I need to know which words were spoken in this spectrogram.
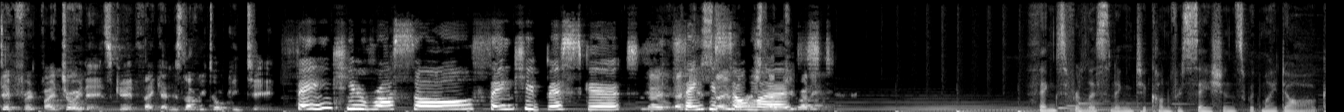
different, but I enjoyed it. It's good. Thank you. And it's lovely talking to you. Thank you, Russell. Thank you, Biscuit. No, thank, Thank you you so, so much. Thank you, much. Thanks for listening to Conversations with My Dog.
